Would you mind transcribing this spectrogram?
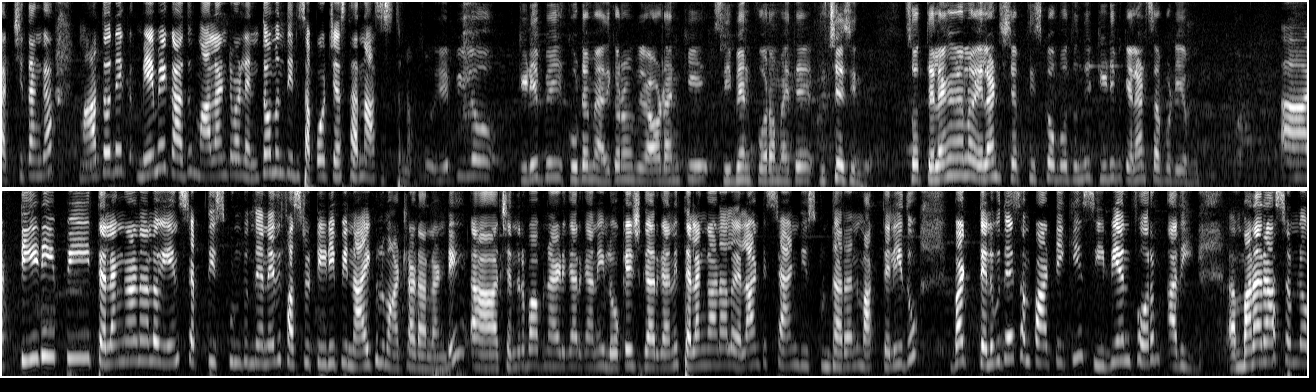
ఖచ్చితంగా మాతోనే మేమే కాదు మాలాంటి వాళ్ళు ఎంతోమంది దీన్ని సపోర్ట్ చేస్తారని ఆశిస్తున్నాం. సో ఏపీలో టీడీపీ కూటమి అధికారంలోకి రావడానికి సిబిఎన్ ఫోరం అయితే కృషి చేసింది. సో తెలంగాణలో ఎలాంటి స్టెప్ తీసుకోబోతుంది? టీడీపీకి ఎలాంటి సపోర్ట్ ఇవ్వబోతుంది? టీడీపీ తెలంగాణలో ఏం స్టెప్ తీసుకుంటుంది అనేది ఫస్ట్ టీడీపీ నాయకులు మాట్లాడాలండి. చంద్రబాబు నాయుడు గారు కానీ లోకేష్ గారు కానీ తెలంగాణలో ఎలాంటి స్టాండ్ తీసుకుంటారని మాకు తెలియదు బట్ తెలుగుదేశం పార్టీకి సిబిఎన్ ఫోరం అది మన రాష్ట్రంలో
